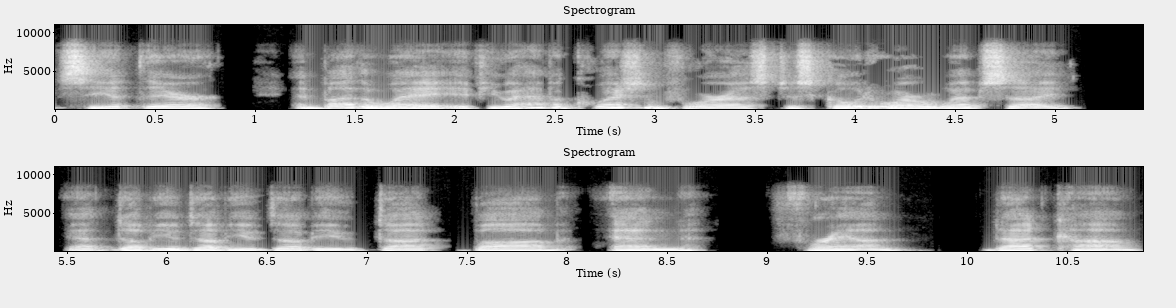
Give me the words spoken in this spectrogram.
see it there. And by the way, if you have a question for us, just go to our website at www.bobnfran.com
